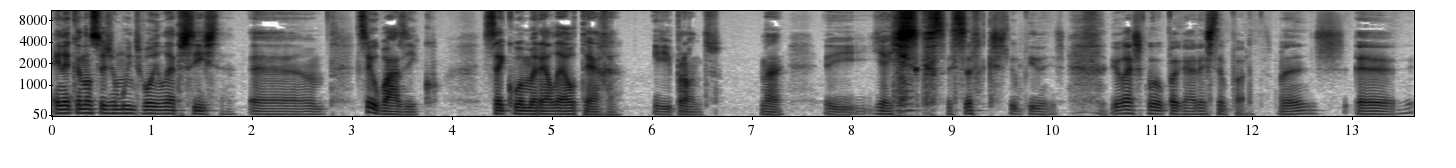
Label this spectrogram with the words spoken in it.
Ainda que eu não seja muito bom eletricista. Uh, sei o básico. Sei que o amarelo é o terra e pronto, não é? E, e é isso que eu sei que estupidez. Eu acho que vou apagar esta parte. Mas uh,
